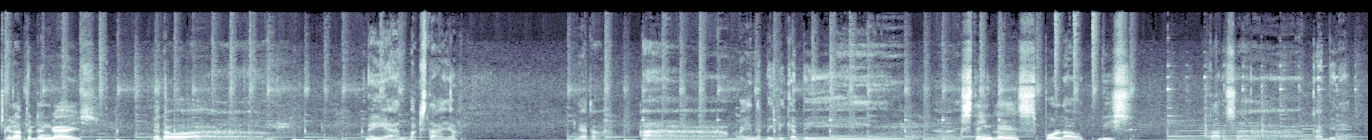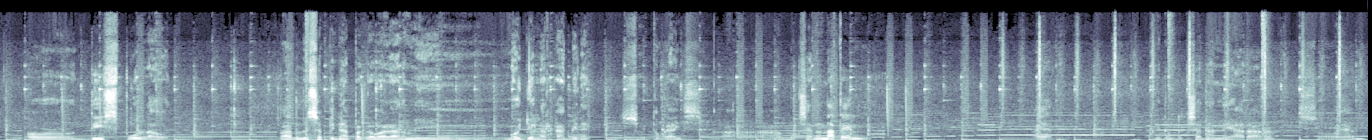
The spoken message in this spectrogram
Good afternoon guys. Ito, uh, may unbox tayo. Ito, ah, may nabili kaming ah, stainless pull out dish para sa cabinet or dish pull out para doon sa pinapagawa naming modular cabinet. So ito guys, ah, buksan na natin. Ayan. Pinubuksan na ni Arara. So ayan.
